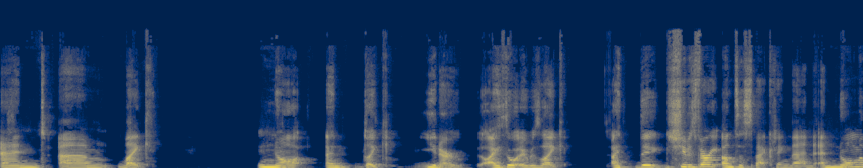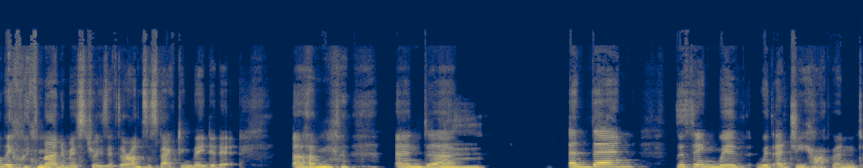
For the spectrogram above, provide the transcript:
and um like not and like you know i thought it was like i the, she was very unsuspecting then and normally with murder mysteries if they're unsuspecting they did it um and uh mm. and then the thing with with edgy happened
